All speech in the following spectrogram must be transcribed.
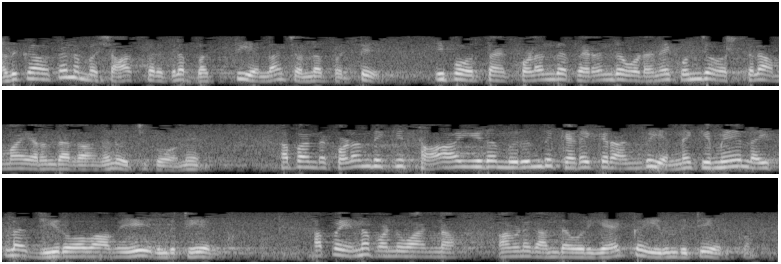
அதுக்காகத்தான் நம்ம சாஸ்திரத்துல பக்தி எல்லாம் சொல்லப்பட்டு இப்போ ஒருத்தன் குழந்தை பிறந்த உடனே கொஞ்சம் வருஷத்துல அம்மா இறந்துடுறாங்கன்னு வச்சுக்கோமே. அப்ப அந்த குழந்தைக்கு தாயிடம் இருந்து கிடைக்கிற அன்பு என்னைக்குமே லைஃப்ல ஜீரோவாவே இருந்துட்டே இருக்கும். அப்ப என்ன பண்ணுவான்னா அவனுக்கு அந்த ஒரு ஏக்கம் இருந்துட்டே இருக்கும்.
